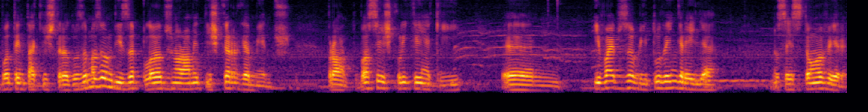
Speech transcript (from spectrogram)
vou tentar que isto traduza, mas onde diz uploads, normalmente diz carregamentos. Pronto, vocês cliquem aqui e vai-vos abrir tudo em grelha. Não sei se estão a ver.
